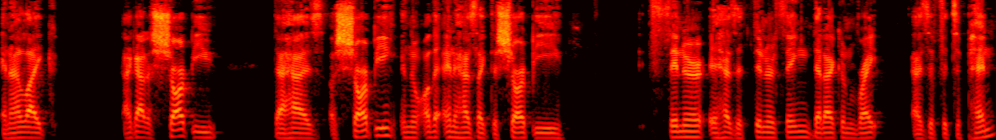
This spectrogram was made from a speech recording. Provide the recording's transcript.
and I like I got a Sharpie that has a Sharpie, and the other end has like the Sharpie thinner. It has a thinner thing that I can write as if it's a pen.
